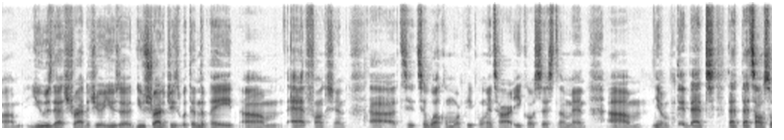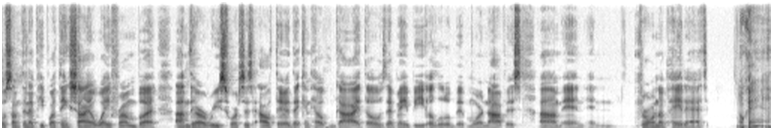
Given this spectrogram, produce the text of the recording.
um, use that strategy or use a, use strategies within the paid um, ad function uh, to, to welcome more people into our ecosystem. And you know, that's that that's also something that people I think shy away from. But there are resources out there that can help guide those that may be a little bit more novice and and throwing up paid ads. Okay.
